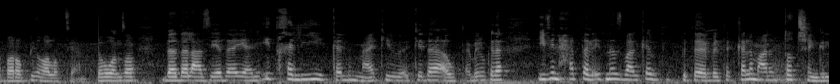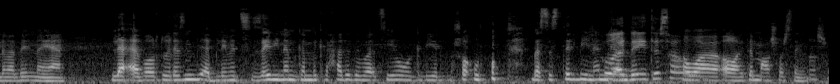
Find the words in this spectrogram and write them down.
بربيه غلط يعني. اللي هو نظام ده دلع زيادة يعني إيه تخليه يتكلم معاكي كده أو تعمله كده؟ even حتى لقيت ناس بعد كده بت- بت- بتتكلم عن ال touching اللي ما بيننا يعني. لا برضه لازم يبقى ب limits. إزاي بينام جنبك لحد دلوقتي؟ هو كبير ما شاء الله. بس still بينام هو قد جنبك. إيه؟ تسعة هو آه هيتم 10 سنين. عشرة.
